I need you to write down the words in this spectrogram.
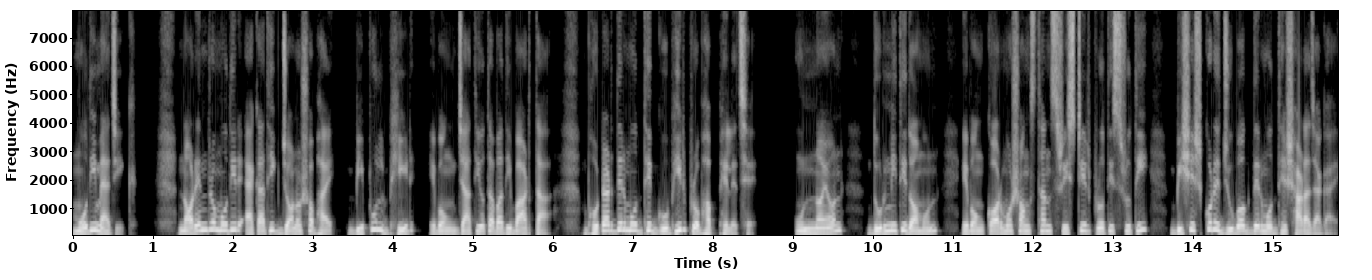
মোদি ম্যাজিক। নরেন্দ্র মোদীর একাধিক জনসভায় বিপুল ভিড় এবং জাতীয়তাবাদী বার্তা ভোটারদের মধ্যে গভীর প্রভাব ফেলেছে। উন্নয়ন, দুর্নীতি দমন এবং কর্মসংস্থান সৃষ্টির প্রতিশ্রুতি বিশেষ করে যুবকদের মধ্যে সাড়া জাগায়।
